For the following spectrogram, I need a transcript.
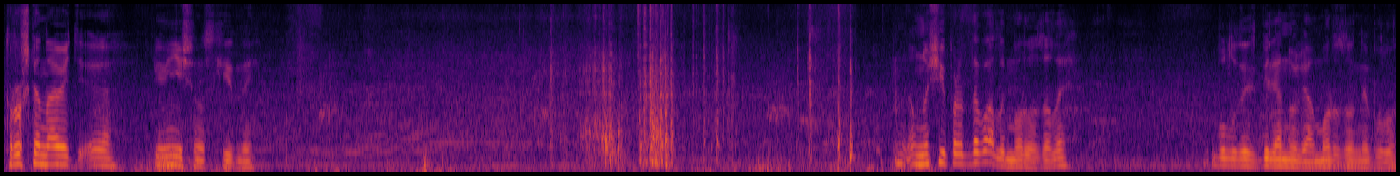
Трошки навіть е, північно-східний. Вночі продавали мороз, але було десь біля нуля, а морозу не було.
